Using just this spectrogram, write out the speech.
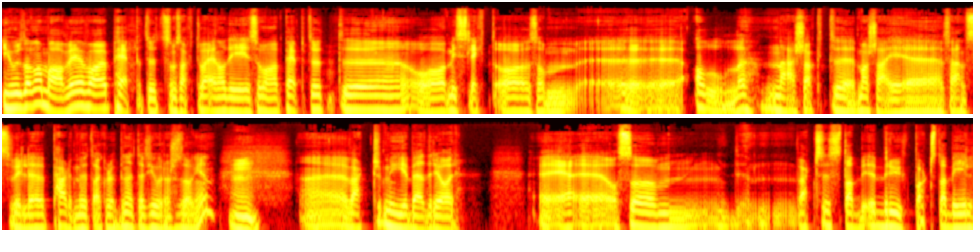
Jordan Amavi var jo pepet ut, som sagt. var en av de som var pepet ut uh, og mislikt, og som uh, alle, nær sagt, Marseille-fans ville pælme ut av klubben etter fjorårssesongen. Mm. Vært mye bedre i år. også um, vært stabi brukbart stabil.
